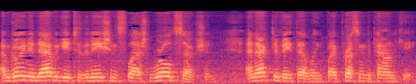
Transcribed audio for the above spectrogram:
I'm going to navigate to the nation slash world section and activate that link by pressing the pound key.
